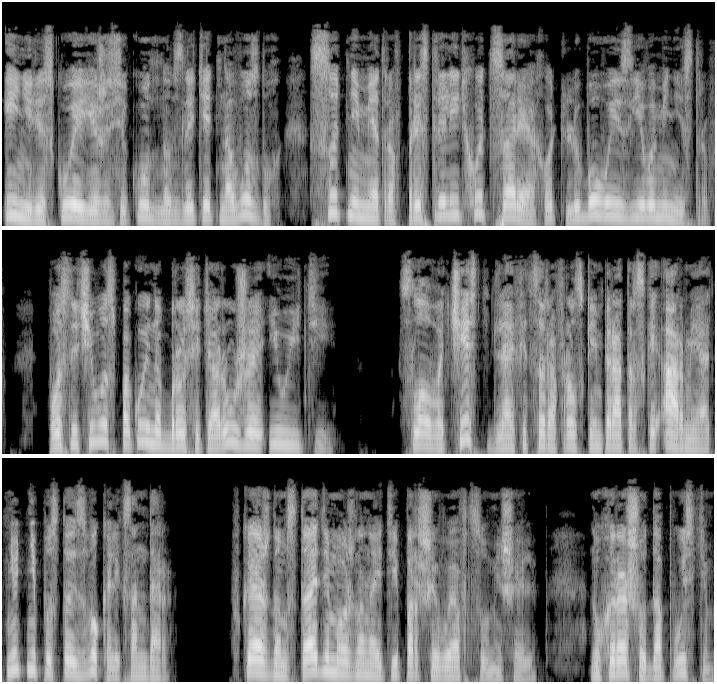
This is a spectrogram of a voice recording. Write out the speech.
и, не рискуя ежесекундно взлететь на воздух, сотни метров пристрелить хоть царя, хоть любого из его министров, после чего спокойно бросить оружие и уйти. Слово «честь» для офицеров русской императорской армии отнюдь не пустой звук, Александр. В каждом стаде можно найти паршивую овцу, Мишель. Ну хорошо, допустим,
